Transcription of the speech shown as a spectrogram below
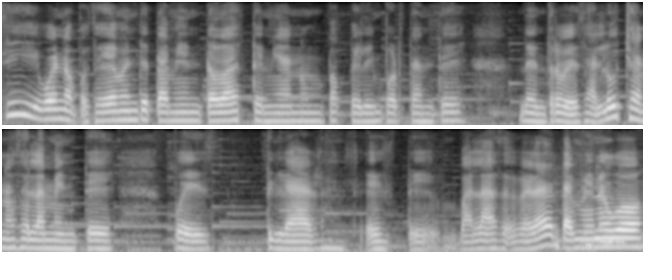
Sí, bueno, pues obviamente también todas tenían un papel importante dentro de esa lucha, no solamente pues tirar este balazos, ¿verdad? También hubo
